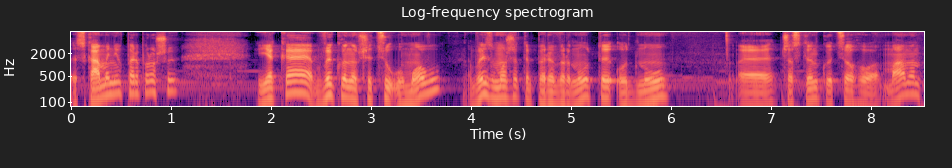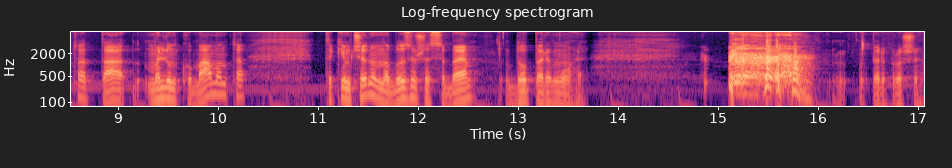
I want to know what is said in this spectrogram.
з каменів, перепрошую, яке, виконавши цю умову, ви зможете перевернути одну е, частинку цього мамонта та малюнку мамонта, таким чином наблизивши себе до перемоги. Перепрошую.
